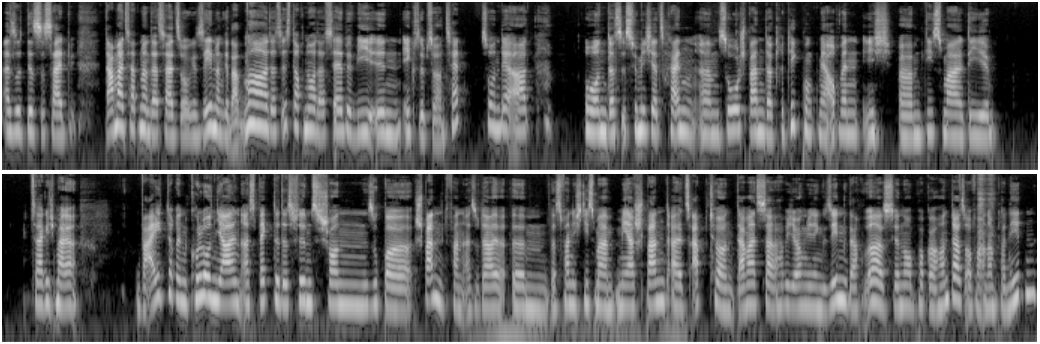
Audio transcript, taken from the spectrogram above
Also das ist halt, damals hat man das halt so gesehen und gedacht, oh, das ist doch nur dasselbe wie in XYZ, so in der Art. Und das ist für mich jetzt kein ähm, so spannender Kritikpunkt mehr, auch wenn ich ähm, diesmal die, sage ich mal, weiteren kolonialen Aspekte des Films schon super spannend fand. Also da, ähm, das fand ich diesmal mehr spannend als Upturn. Damals da habe ich irgendwie den gesehen und gedacht, oh, das ist ja nur Pocahontas auf einem anderen Planeten.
